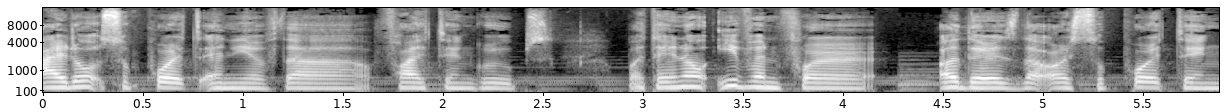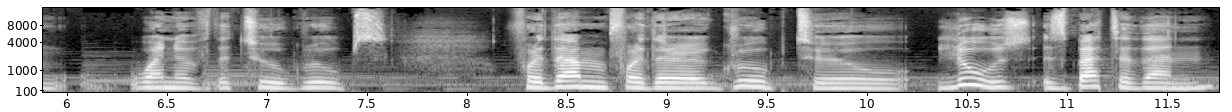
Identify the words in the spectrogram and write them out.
I don't support any of the fighting groups, but I know even for others that are supporting one of the two groups, for them, for their group to lose is better than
